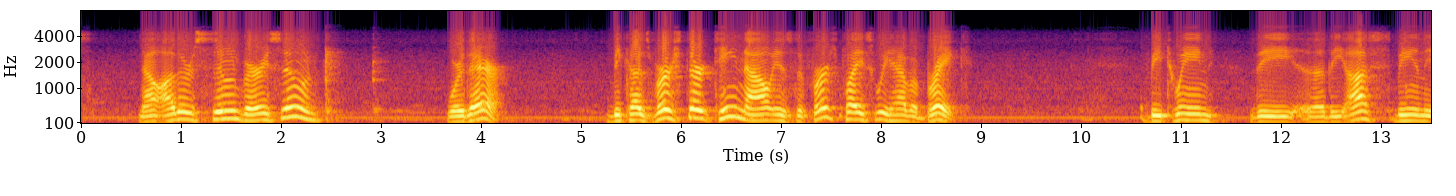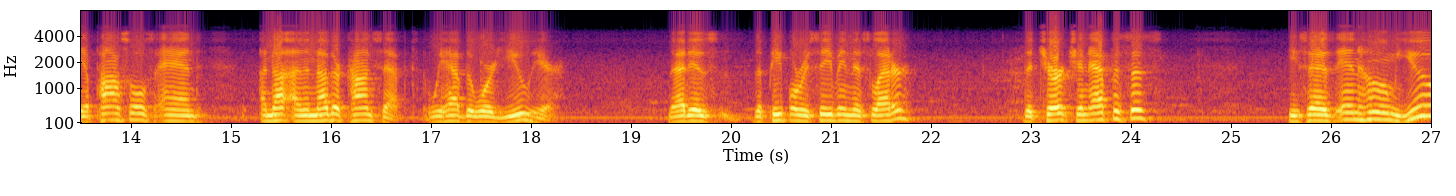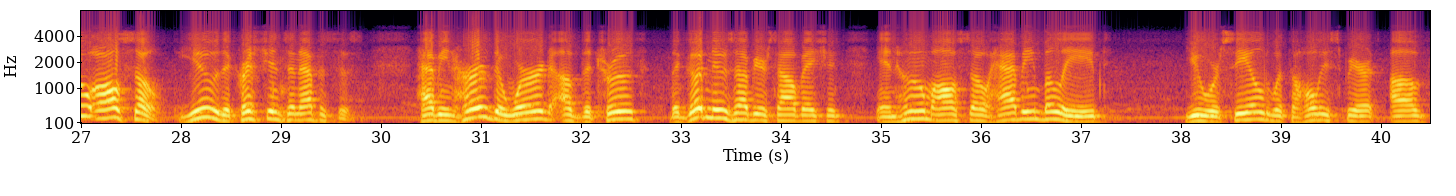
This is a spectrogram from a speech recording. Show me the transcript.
Now, others soon, very soon, were there. Because verse 13 now is the first place we have a break between the, uh, the us being the apostles and another concept. We have the word you here. That is, the people receiving this letter, the church in Ephesus. He says, In whom you also, you, the Christians in Ephesus, having heard the word of the truth, the good news of your salvation, in whom also, having believed, you were sealed with the Holy Spirit of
